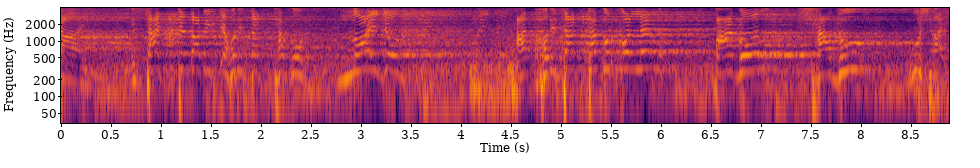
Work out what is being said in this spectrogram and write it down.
চাই। চারটে দাবিতে হরিচাঁদ ঠাকুর নয় জন। আর হরিচাঁদ ঠাকুর করলেন পাগল, সাধু, গুসাই।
